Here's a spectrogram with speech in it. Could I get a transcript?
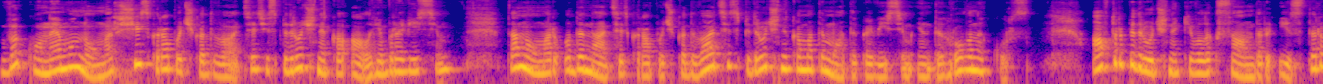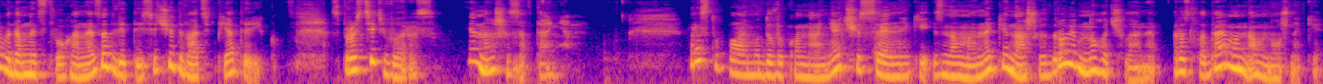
Виконуємо номер 6.20 із підручника Алгебра 8 та номер 11.20 з підручника Математика 8. Інтегрований курс. Автор підручників Олександр Істер, видавництво Ганеза 2025 рік. Спростіть вираз і наше завдання. Приступаємо до виконання чисельники і знаменники наших дробів многочлени. Розкладаємо на множники.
